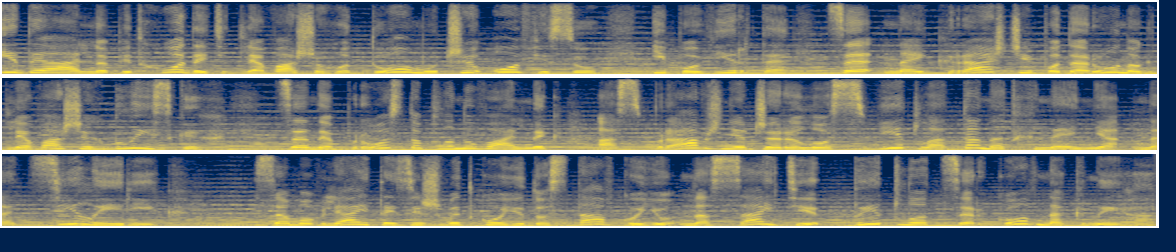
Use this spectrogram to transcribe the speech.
ідеально підходить для вашого дому чи офісу. І повірте, це найкращий подарунок для ваших близьких. Це не просто планувальник, а справжнє джерело світла та натхнення на цілий рік. Замовляйте зі швидкою доставкою на сайті Титло Церковна книга.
